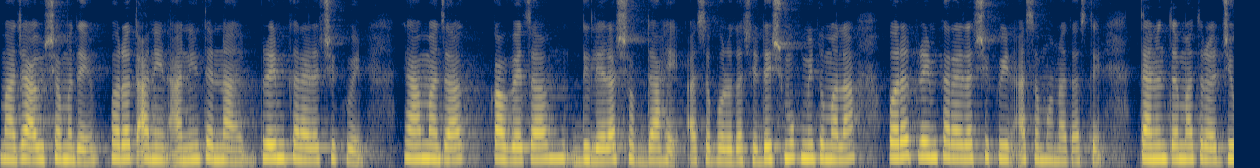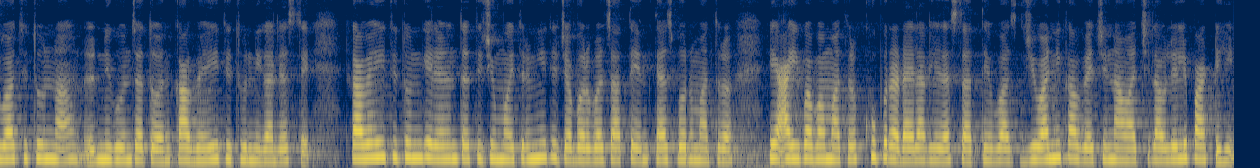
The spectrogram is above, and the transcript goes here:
माझ्या आयुष्यामध्ये परत आणीन आणि त्यांना प्रेम करायला शिकवेन. ह्या माझा काव्याचा दिलेला शब्द आहे असं बोलत असते देशमुख मी तुम्हाला परत प्रेम करायला शिकवीन असं म्हणत असते. त्यानंतर मात्र जीवा तिथून ना निघून जातो आणि काव्याही तिथून निघाली असते. काव्याही तिथून गेल्यानंतर तिची मैत्रीणही तिच्याबरोबर जाते आणि त्याचबरोबर मात्र हे आई बाबा मात्र खूप रडायला लागलेले असतात. तेव्हा जीवानी काव्याची नावाची लावलेली पाटीही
